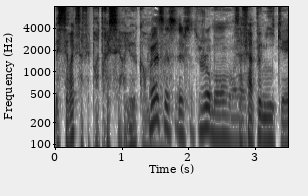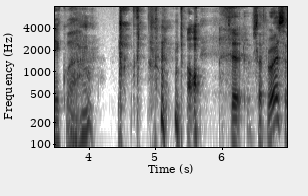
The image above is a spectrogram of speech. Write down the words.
mais c'est vrai que ça fait pas très sérieux quand même. Ouais, c'est- toujours bon. voilà. ça fait un peu Mickey, quoi. Mhm. Bon. Ça fait, ouais, ça,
